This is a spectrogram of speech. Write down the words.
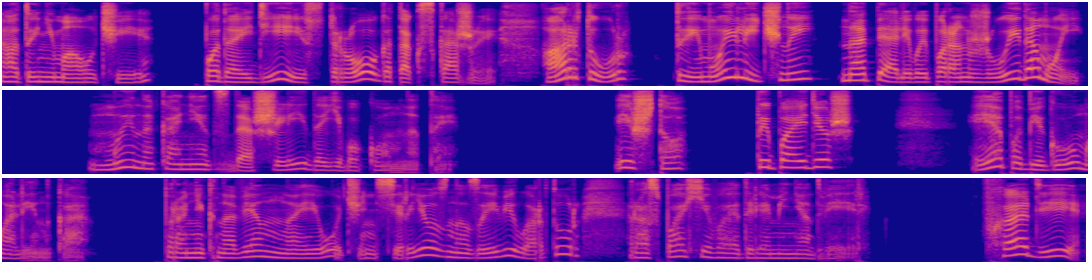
«А ты не молчи. Подойди и строго так скажи. Артур, ты мой личный, напяливай паранжу и домой». Мы, наконец, дошли до его комнаты. «И что?» Ты пойдешь? Я побегу, малинка. Проникновенно и очень серьезно заявил Артур, распахивая для меня дверь. «Входи,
